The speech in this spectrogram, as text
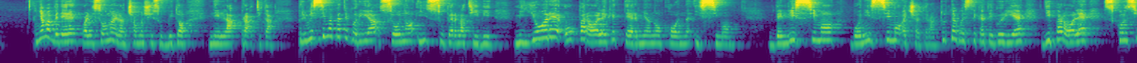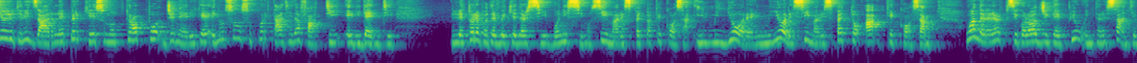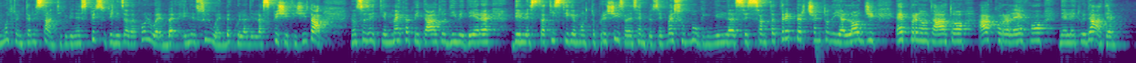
Andiamo a vedere quali sono e lanciamoci subito nella pratica. Primissima categoria sono i superlativi, migliore o parole che terminano con issimo. Bellissimo, buonissimo, eccetera. Tutte queste categorie di parole sconsiglio di utilizzarle perché sono troppo generiche e non sono supportati da fatti evidenti. Il lettore potrebbe chiedersi buonissimo, sì, ma rispetto a che cosa? Il migliore, il migliore, sì, ma rispetto a che cosa? Una delle aree psicologiche più interessanti e molto interessanti che viene spesso utilizzata col web e sul web è quella della specificità. Non so se ti è mai capitato di vedere delle statistiche molto precise, ad esempio se vai su Booking il 63% degli alloggi è prenotato a Coralejo nelle tue date.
